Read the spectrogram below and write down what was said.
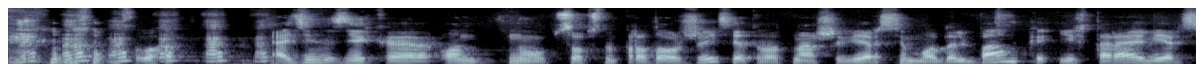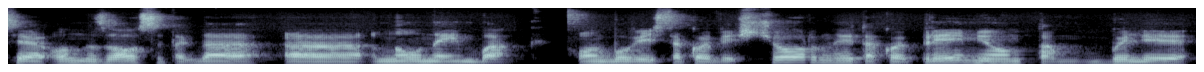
Один из них, э, он, ну, собственно, продолжил жить. Это вот наша версия, модуль банка. И вторая версия, он назывался тогда uh, No Name Bank. Он был весь такой весь черный, такой премиум. Там были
